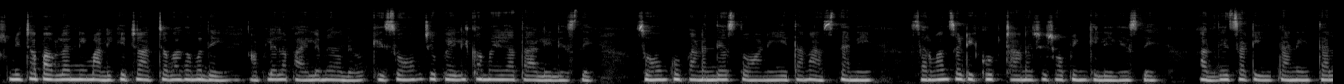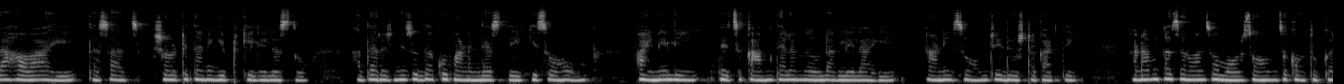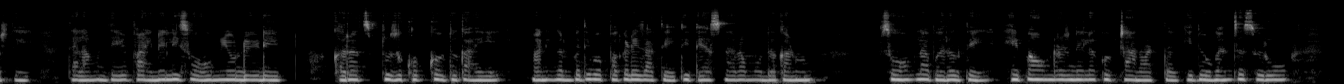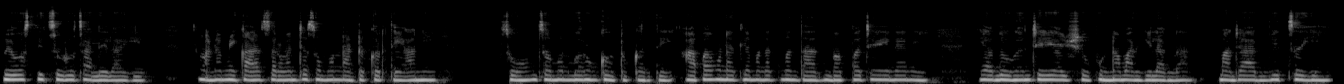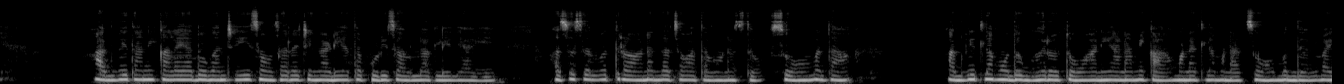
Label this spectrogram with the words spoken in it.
लक्ष्मीच्या पावलांनी मालिकेच्या आजच्या भागामध्ये आपल्याला पाहायला मिळालं की सोहमची पहिली कमाई आता आलेली असते. सोहम खूप आनंदी असतो आणि येतानाच त्याने सर्वांसाठी खूप छान अशी शॉपिंग केलेली असते. अद्वेसाठी त्याने त्याला हवा आहे तसाच शर्ट त्याने गिफ्ट केलेला असतो. आता रजनीसुद्धा खूप आनंदी असते की सोहम फायनली त्याचं काम त्याला मिळू लागलेलं आहे आणि सोहमची दृष्ट काढते. अनामिका सर्वांसमोर सोहमचं कौतुक करते. त्याला म्हणते finally Soham you did it खरंच तुझं खूप कौतुक आहे आणि गणपती बाप्पाकडे जाते तिथे असणारा मोदक आणून सोहमला भरवते. हे पाहून रजनीला खूप छान वाटतं की दोघांचं सुरू व्यवस्थित सुरू चाललेलं आहे. आणि मी काल सर्वांच्या समोर नाटक करते आणि सोहमचं मन भरून कौतुक करते. आपा मनातल्या मनात म्हणतात बाप्पाच्या येण्याने या दोघांचेही आयुष्य पुन्हा मार्गी लागणार. माझ्या अद्वैतचंही अद्वैत आणि काला या दोघांच्याही संसाराची गाडी आता पुढे चालू लागलेली आहे. असं सर्वत्र आनंदाचं वातावरण असतं. सोहमता अद्वैतला मोदक भरवतो आणि अनामिका मनातल्या मनात सोहमबद्दल वाईट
